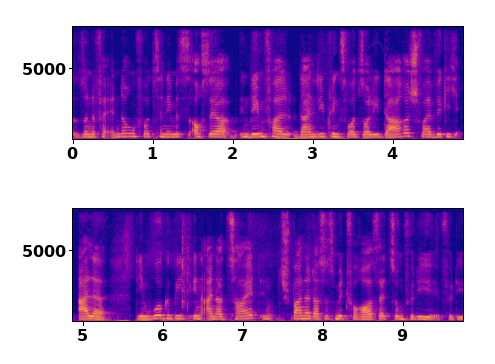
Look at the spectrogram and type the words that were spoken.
so eine Veränderung vorzunehmen. Es ist auch sehr, in dem Fall dein Lieblingswort solidarisch, weil wirklich alle, die im Ruhrgebiet in einer Zeit, in Spanne, das ist mit Voraussetzung für die, für die,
